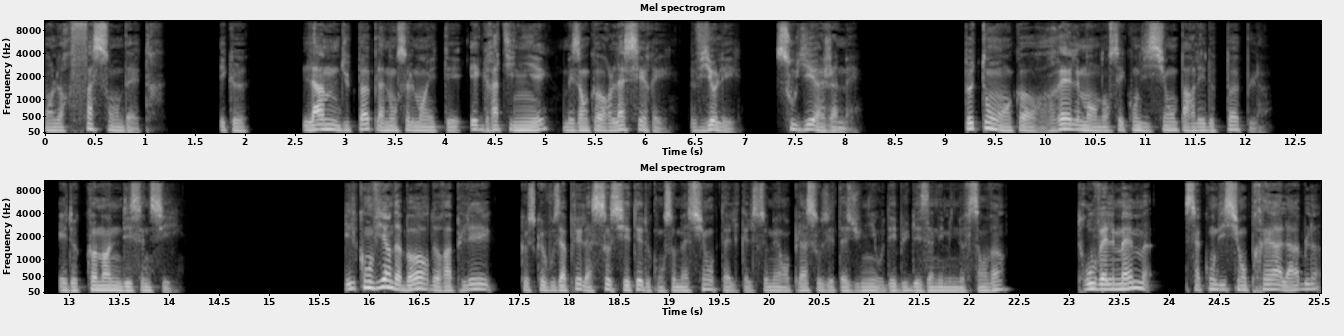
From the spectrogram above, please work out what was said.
dans leur façon d'être, et que l'âme du peuple a non seulement été égratignée, mais encore lacérée, violé, souillé à jamais. Peut-on encore réellement dans ces conditions parler de peuple et de common decency? Il convient d'abord de rappeler que ce que vous appelez la société de consommation telle qu'elle se met en place aux États-Unis au début des années 1920 trouve elle-même sa condition préalable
